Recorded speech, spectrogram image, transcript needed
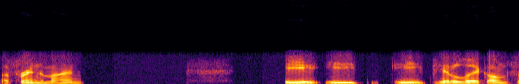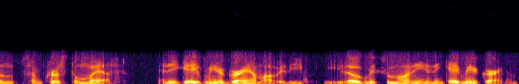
a friend of mine, he he he hit a lick on some some crystal meth, and he gave me a gram of it. He he owed me some money, and he gave me a gram.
